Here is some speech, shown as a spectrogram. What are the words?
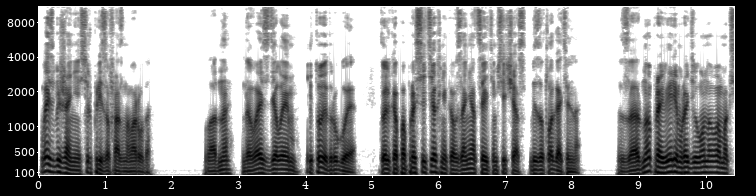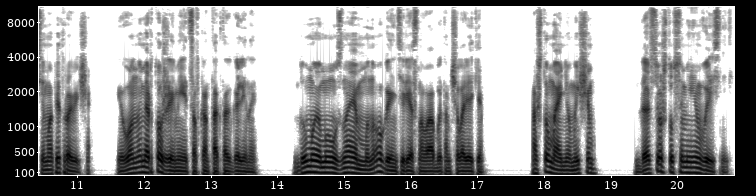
во избежание сюрпризов разного рода. Ладно, давай сделаем и то, и другое. Только попроси техников заняться этим сейчас, безотлагательно. Заодно проверим Родионова Максима Петровича. Его номер тоже имеется в контактах Галины. Думаю, мы узнаем много интересного об этом человеке. А что мы о нем ищем? Да все, что сумеем выяснить.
